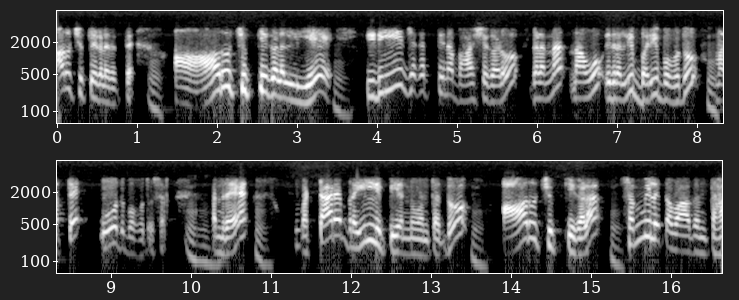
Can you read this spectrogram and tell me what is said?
ಆರು ಚುಕ್ಕೆಗಳಿರುತ್ತೆ. ಆ ಆರು ಚುಕ್ಕೆಗಳಲ್ಲಿಯೇ ಇಡೀ ಜಗತ್ತಿನ ಭಾಷೆಗಳು ಗಳನ್ನ ನಾವು ಇದರಲ್ಲಿ ಬರೀಬಹುದು ಮತ್ತೆ ಓದಬಹುದು ಸರ್. ಅಂದ್ರೆ ಒಟ್ಟಾರೆ ಬ್ರೈಲ್ ಲಿಪಿ ಅನ್ನುವಂಥದ್ದು ಆರು ಚುಕ್ಕಿಗಳ ಸಮ್ಮಿಲಿತವಾದಂತಹ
